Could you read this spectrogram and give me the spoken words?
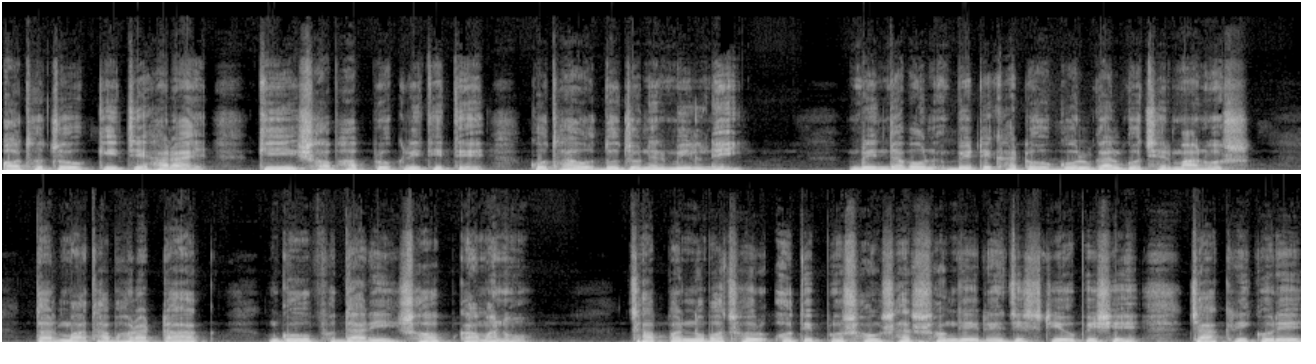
অথচ কি চেহারায়, কি স্বভাব প্রকৃতিতে কোথাও দুজনের মিল নেই। বৃন্দাবন বেটেখাটো গোলগাল গোছের মানুষ। তার মাথা ভরা টাক, গোফ দাড়ি সব কামানো। ছাপ্পান্ন বছর অতি প্রশংসার সঙ্গে রেজিস্ট্রি অফিসে চাকরি করে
